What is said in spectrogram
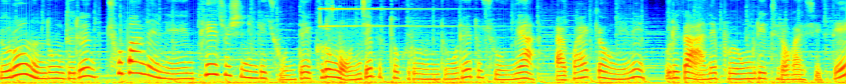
이런 운동들은 초반에는 피해 주시는 게 좋은데 그러면 언제부터 그런 운동을 해도 좋으냐라고 할 경우에는 우리가 안에 보형물이 들어가 있을 때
